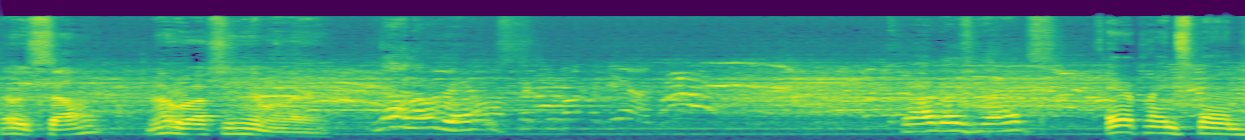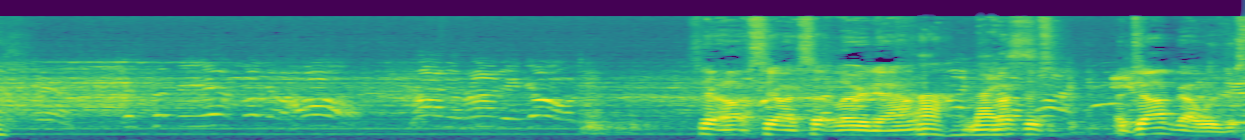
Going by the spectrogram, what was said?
So he's selling. No rushing him, Larry. No, no rush. Crowd goes nuts. Airplane spin. See how, see how I set Larry down? Ah, nice. Not this, a job guy would just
